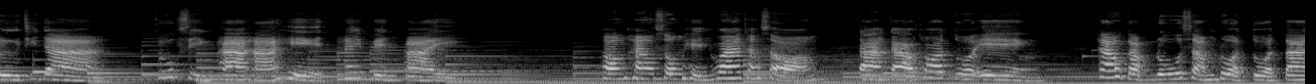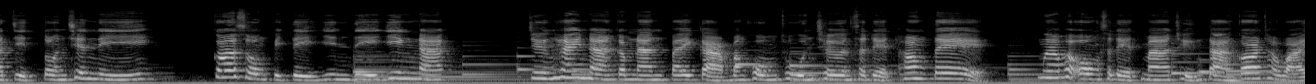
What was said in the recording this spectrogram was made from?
ลือธิดา ทุกสิ่งพาหาเหตุให้เป็นไปฮองเฮาทรงเห็นว่าทั้งสอง ต่างกล่าวโทษตัวเอง เท่ากับรู้สำรวจตรวจตาจิตตนเช่นนี้ ก็ทรงปิติยินดียิ่งนัก จึงให้นางกำนันไปกราบบังคมทูลเชิญเสด็จห้องเต้ เมื่อพระองค์เสด็จมาถึงต่างก็ถวาย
